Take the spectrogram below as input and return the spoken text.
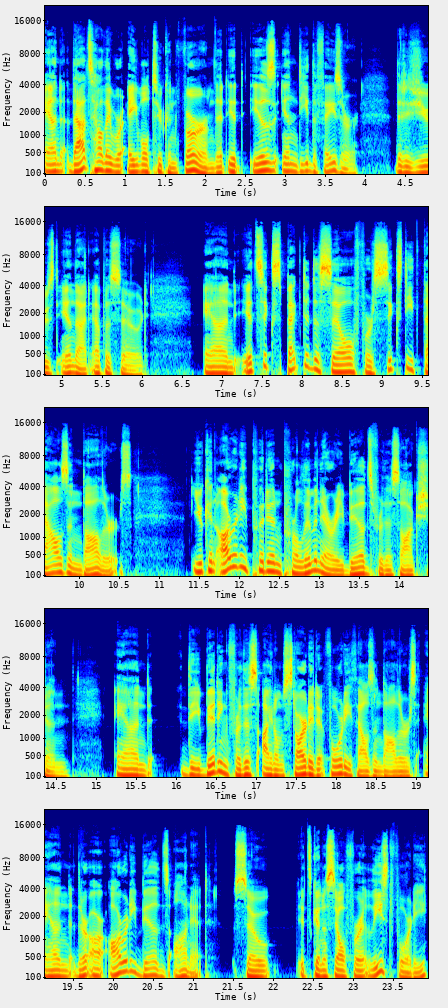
and that's how they were able to confirm that it is indeed the phaser. that is used in that episode. And it's expected to sell for $60,000. You can already put in preliminary bids for this auction, and the bidding for this item started at $40,000 and there are already bids on it. So it's going to sell for at least 40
